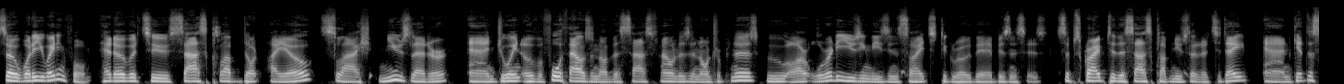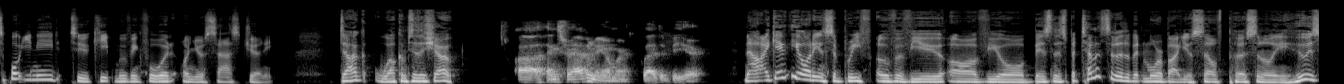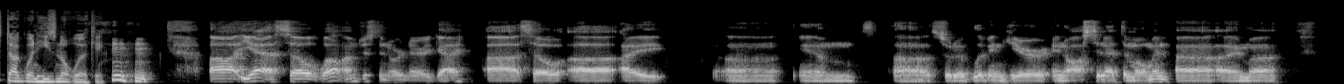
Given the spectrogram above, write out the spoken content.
So, what are you waiting for? Head over to saasclub.io slash newsletter and join over 4,000 other SaaS founders and entrepreneurs who are already using these insights to grow their businesses. Subscribe to the SaaS Club newsletter today and get the support you need to keep moving forward on your SaaS journey. Doug, welcome to the show. Uh, thanks for having me, Omer. Glad to be here. Now, I gave the audience a brief overview of your business, but tell us a little bit more about yourself personally. Who is Doug when he's not working? uh, yeah, so, well, I'm just an ordinary guy. Uh, so uh, I uh, am uh, sort of living here in Austin at the moment. Uh, I'm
